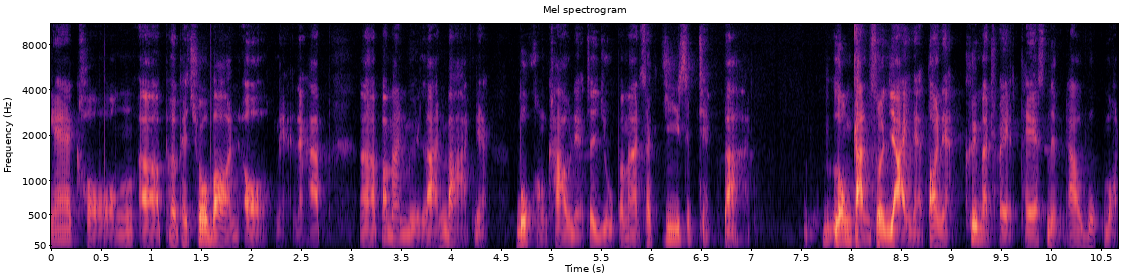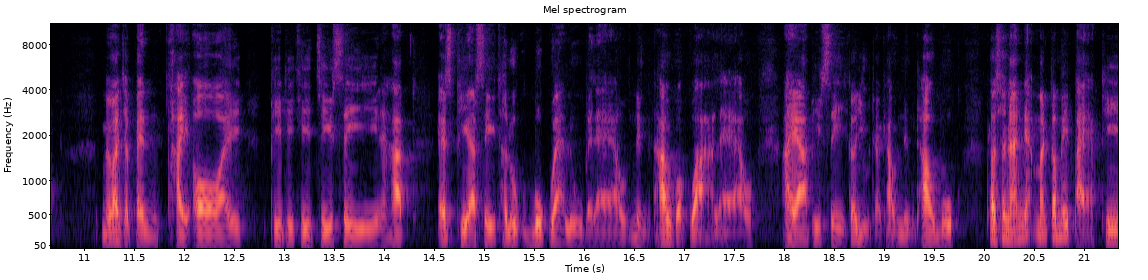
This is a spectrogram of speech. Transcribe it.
แง่ของ perpetual bond ออกเนี่ยนะครับประมาณหมื่นล้านบาทเนี่ยบุ๊กของเขาเนี่ยจะอยู่ประมาณสัก 27 บาท ลงกันส่วนใหญ่เนี่ยตอนนี้ขึ้นมาเทรดเทสหนึ่งเท่าบุ๊กหมด ไม่ว่าจะเป็นไทยออย PTTGC นะครับ SPRC ทะลุ book value ไปแล้ว 1 เท่ากว่าแล้ว IRPC ก็อยู่แถวๆ1เท่า book เพราะฉะนั้นเนี่ยมันก็ไม่แปลกที่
